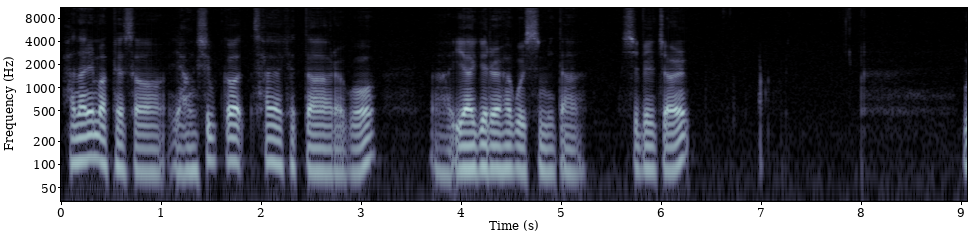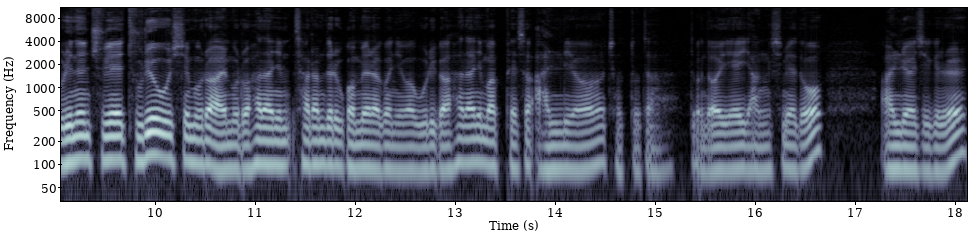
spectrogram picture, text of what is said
하나님 앞에서 양심껏 사역했다라고 아, 이야기를 하고 있습니다. 11절 우리는 주의 두려우심으로 알므로 하나님 사람들을 권면하거니와 우리가 하나님 앞에서 알려졌도다. 또 너희의 양심에도 알려지기를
